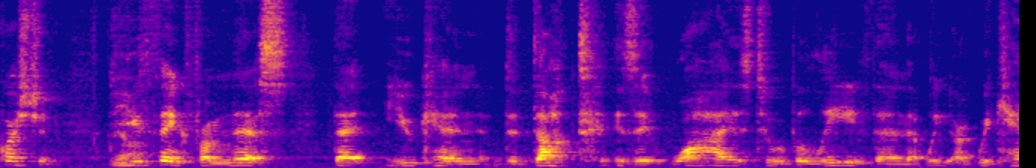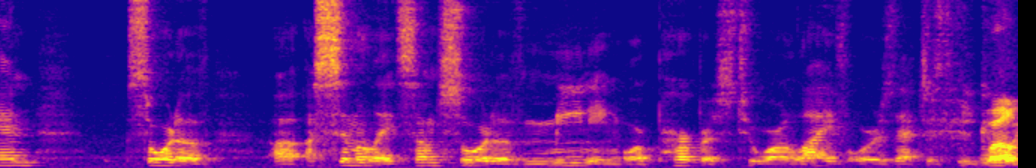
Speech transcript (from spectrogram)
question: Do Yeah. you think from this that you can deduct? Is it wise to believe then that we are, we can sort of uh, assimilate some sort of meaning or purpose to our life, or is that just egoic? Well,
